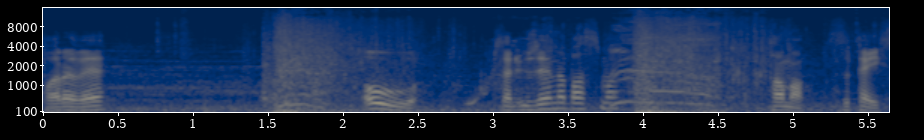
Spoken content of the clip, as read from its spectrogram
Para ve Oh sen üzerine basma. Tamam space.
